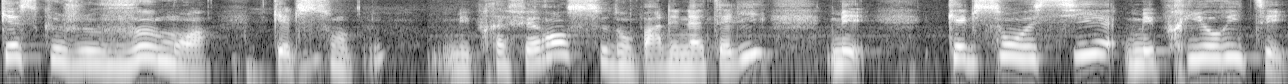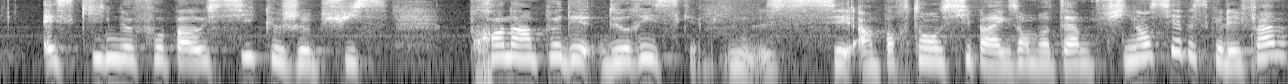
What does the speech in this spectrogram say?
qu'est-ce que je veux moi? Quelles sont mes préférences, ce dont parlait Nathalie, mais quelles sont aussi mes priorités? Est-ce qu'il ne faut pas aussi que je puisse prendre un peu de, de risques C'est important aussi, par exemple, en termes financiers, parce que les femmes,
